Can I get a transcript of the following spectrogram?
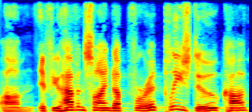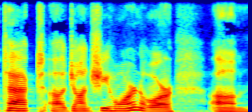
Um, if you haven't signed up for it, please do contact uh, John Shehorn or, um,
